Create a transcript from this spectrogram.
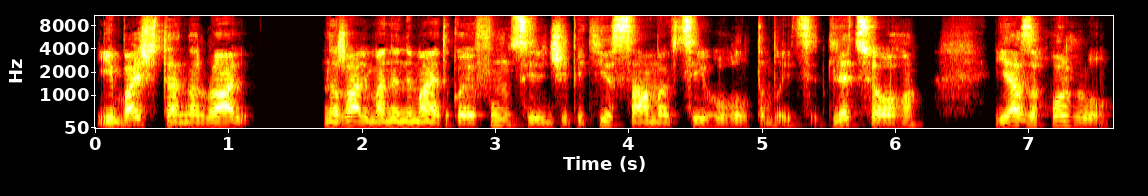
І бачите, на жаль, на жаль, в мене немає такої функції GPT саме в цій Google таблиці. Для цього я заходжу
